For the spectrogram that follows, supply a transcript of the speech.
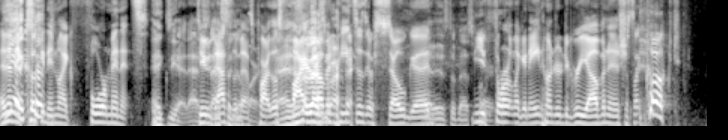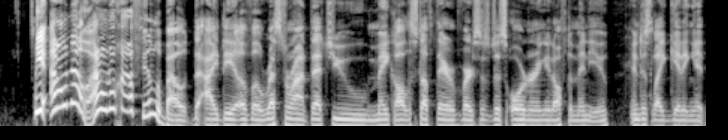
and then yeah, they cook except- it in like four minutes. Ex- yeah, that's, Dude, that's, the, good best part. Those That the fire oven part. pizzas are so good. That is the best You part. throw it in like an 800 degree oven, and it's just like cooked. Yeah, I don't know. I don't know how I feel about the idea of a restaurant that you make all the stuff there versus just ordering it off the menu and just like getting it.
